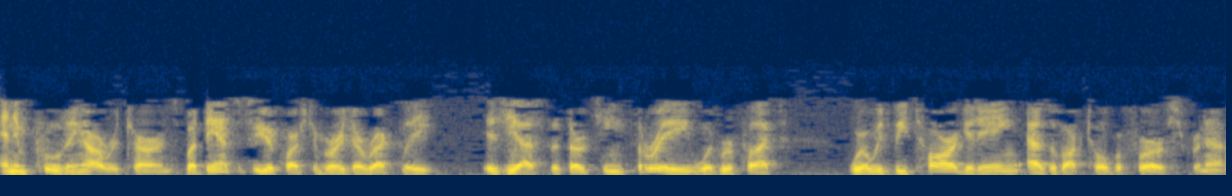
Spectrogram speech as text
and improving our returns. But the answer to your question very directly is yes, the 13.3 would reflect where we'd be targeting as of October 1st for now.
